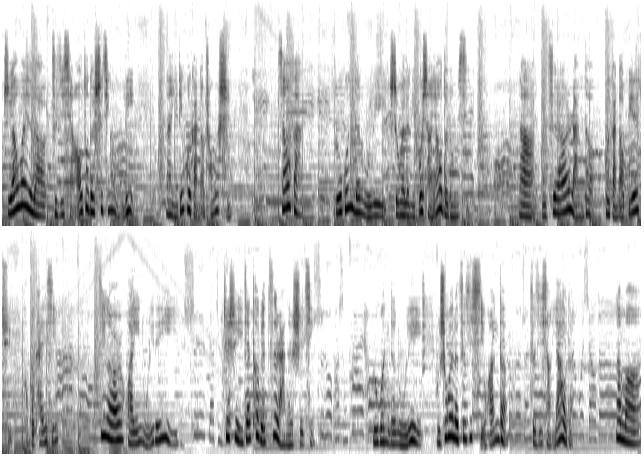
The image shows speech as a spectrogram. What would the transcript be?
只要为了自己想要做的事情努力，那一定会感到充实。相反，如果你的努力是为了你不想要的东西，那你自然而然的会感到憋屈和。不开心，进而怀疑努力的意义，这是一件特别自然的事情。如果你的努力不是为了自己喜欢的、自己想要的，那么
